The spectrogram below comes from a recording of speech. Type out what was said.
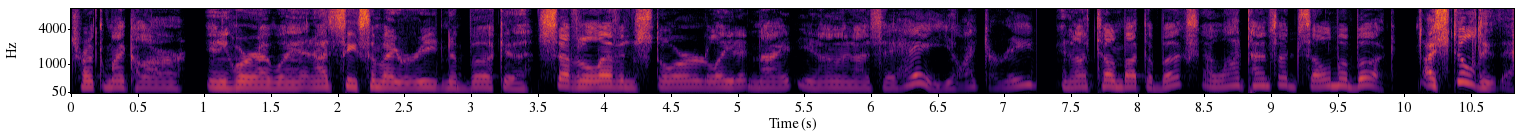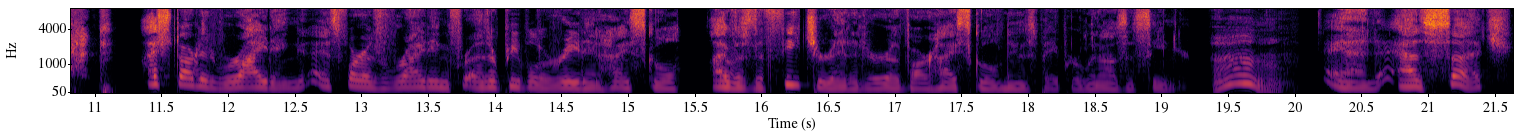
trunk of my car, anywhere I went. And I'd see somebody reading a book at a 7-Eleven store late at night, you know, and I'd say, hey, you like to read? And I'd tell them about the books. And a lot of times I'd sell them a book. I still do that. I started writing as far as writing for other people to read in high school. I was the feature editor of our high school newspaper when I was a senior. Oh. And as such,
